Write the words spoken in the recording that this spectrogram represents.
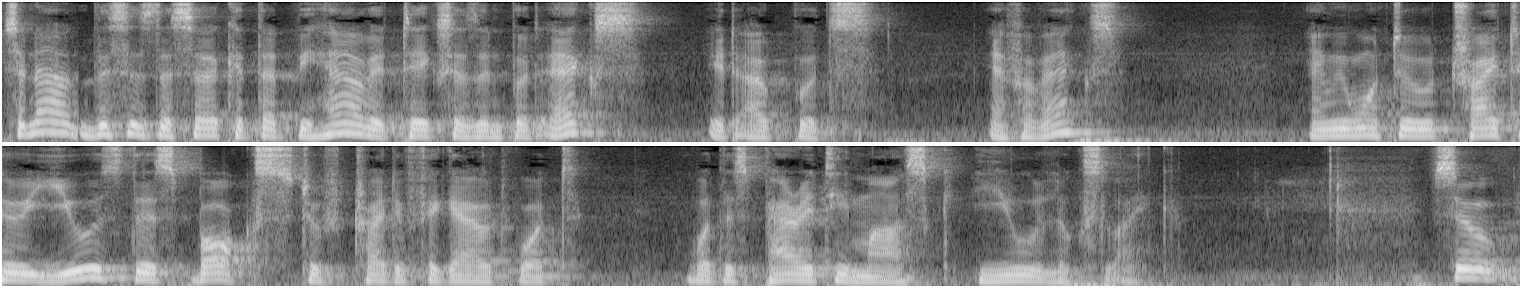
So now this is the circuit that we have. It takes as input x, it outputs f of x, and we want to try to use this box to try to figure out what, what this parity mask u looks like. So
